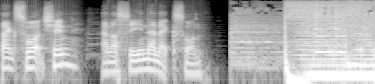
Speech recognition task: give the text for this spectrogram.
Thanks for watching, and I'll see you in the next one. We'll be.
